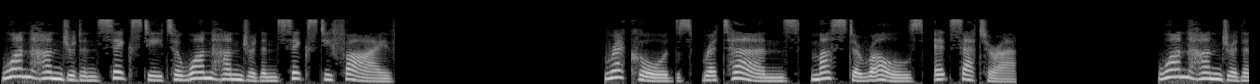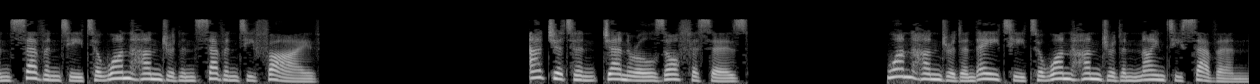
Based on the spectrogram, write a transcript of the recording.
160 to 165 Records, returns, muster rolls, etc. 170 to 175 Adjutant General's offices. 180 to 197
